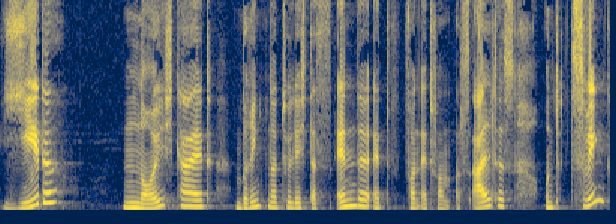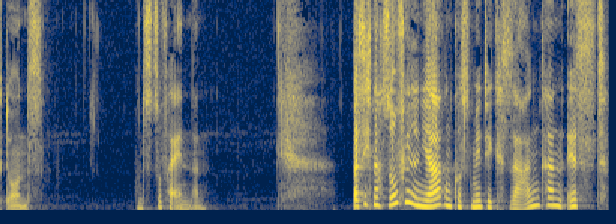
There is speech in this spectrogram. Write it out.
Jede Neuigkeit bringt natürlich das Ende von etwas Altes und zwingt uns, uns zu verändern. Was ich nach so vielen Jahren Kosmetik sagen kann, ist,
